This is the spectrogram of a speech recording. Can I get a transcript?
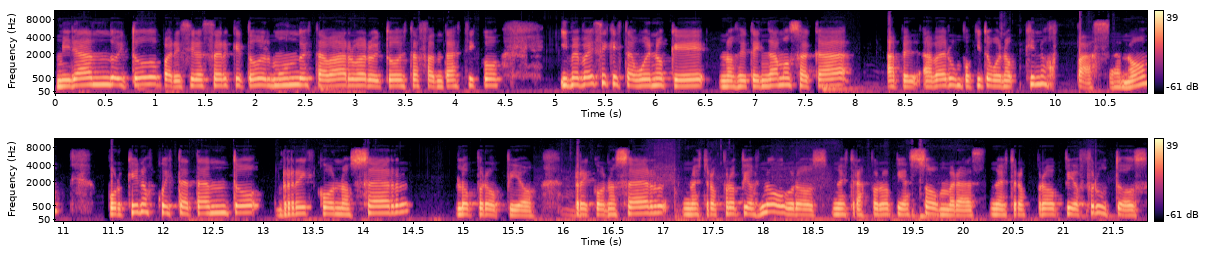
mirando y todo pareciera ser que todo el mundo está bárbaro y todo está fantástico. Y me parece que está bueno que nos detengamos acá a, a ver un poquito, bueno, ¿qué nos pasa, no? ¿Por qué nos cuesta tanto reconocer lo propio, mm. reconocer nuestros propios logros, nuestras propias sombras, nuestros propios frutos,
